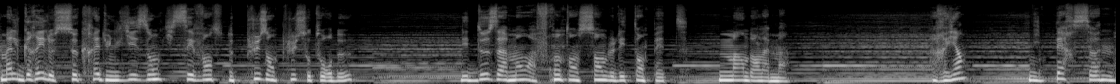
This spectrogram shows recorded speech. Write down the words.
malgré le secret d'une liaison qui s'évente de plus en plus autour d'eux, les deux amants affrontent ensemble les tempêtes main dans la main. Rien, ni personne,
